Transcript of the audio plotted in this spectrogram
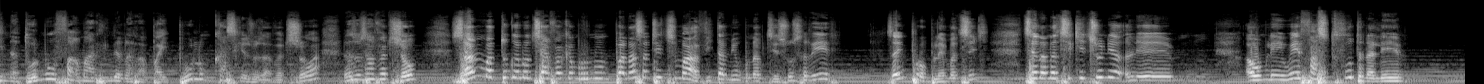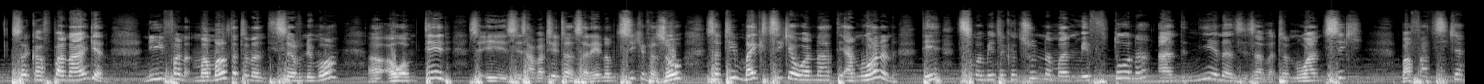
inona daholo moa ny fahamarinana ara-baiboly mikasika izao zavatra izao na izao zavatra izao. Izany no mahatonga anao tsy afaka amin'ny rononom-panahy satria tsy mahavita miombona amin'i Jesosy irery. Zay ny problème antsika. Tsy ananantsika intsony an le ao amle hoe fast food na le sakafo pana haingana ny fana mamantatra na ny discernement ao amin'ny teny ze zavatra rehetra zaraina amintsika fa zao satria maiky tsika ao anaty anohanana de tsy mametraka intsony na manome fotoana andinihana an'ze zavatra nohanintsika mba afatsika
